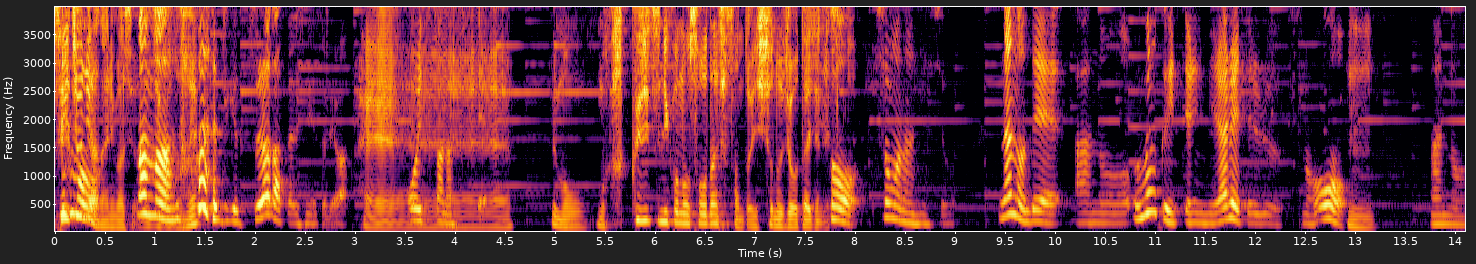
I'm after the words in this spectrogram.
成長にはなりますよねまあまあ、そうなんですけど辛かったですねそれは。追いつかなくてでももう確実にこの相談者さんと一緒の状態じゃないですか。そうそうなんですよ。なのであのうまくいってるように見られてるのを、うん、あの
